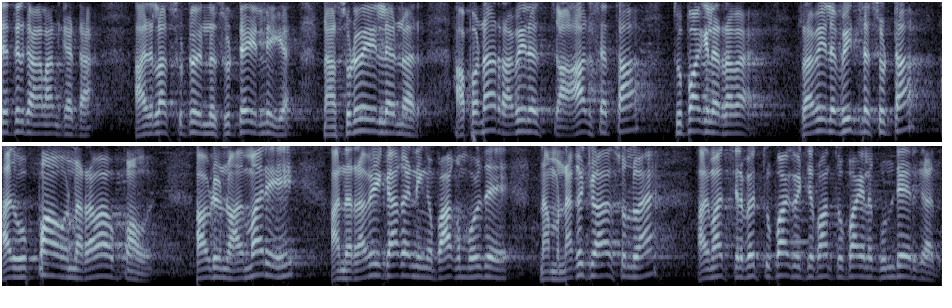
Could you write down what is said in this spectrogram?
செத்துருக்காங்களான்னு கேட்டேன். அதெல்லாம் சுட்டு இன்னும் சுட்டே இல்லைங்க. நான் சுடவே இல்லைன்னுவார். அப்போனா ரவையில் ஆள் செத்தா துப்பாக்கியில் ரவை. ரவையில் வீட்டில் சுட்டா அது உப்புமாவுன்னு ரவா உப்புமாவு. அப்படின்னு அது மாதிரி அந்த ரவைக்காக நீங்கள் பார்க்கும்பொழுது நம்ம நகைச்சுவாக சொல்லுவேன். அது மாதிரி சில பேர் துப்பாக்கி வச்சுருப்பான் துப்பாக்கியில் குண்டே இருக்காது.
